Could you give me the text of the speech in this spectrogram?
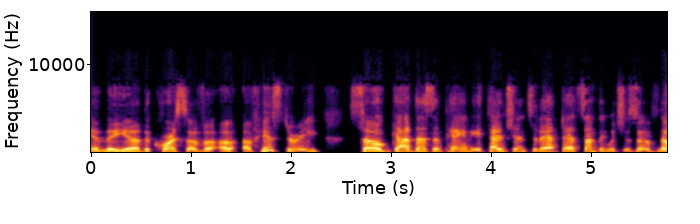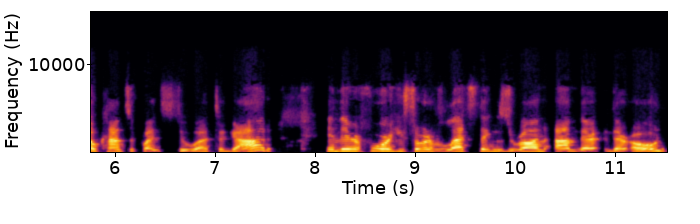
in the uh, the course of, of, of history. So God doesn't pay any attention to that. That's something which is of no consequence to uh, to God, and therefore He sort of lets things run on their their own,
